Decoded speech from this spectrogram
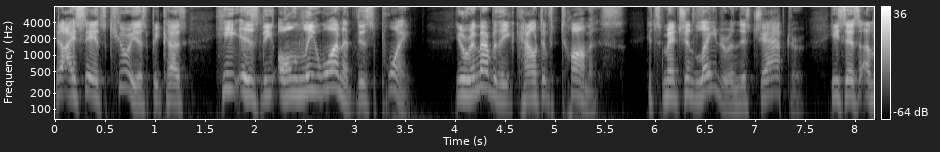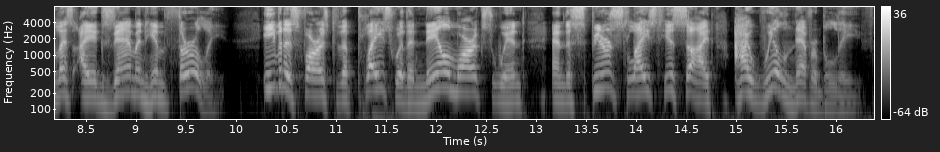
You know, I say it's curious because he is the only one at this point. You remember the account of Thomas. It's mentioned later in this chapter. He says, Unless I examine him thoroughly, even as far as to the place where the nail marks went and the spear sliced his side, I will never believe.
